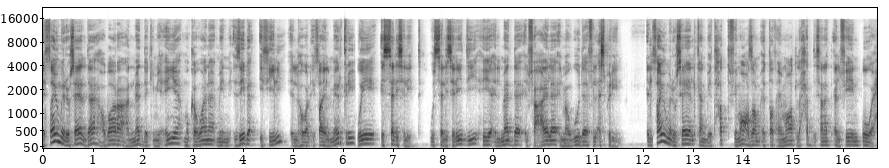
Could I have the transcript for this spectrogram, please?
ال thimerosal ده عبارة عن مادة كيميائية مكونة من زئبق إيثيلي اللي هو ال ethyl mercury وال salicylate. وال salicylate دي هي المادة الفعالة الموجودة في الأسبرين. الثايوميروسال كان بيتحط في معظم التطعيمات لحد سنة 2001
